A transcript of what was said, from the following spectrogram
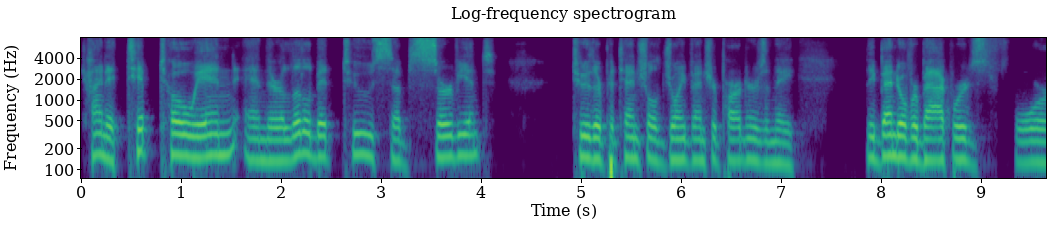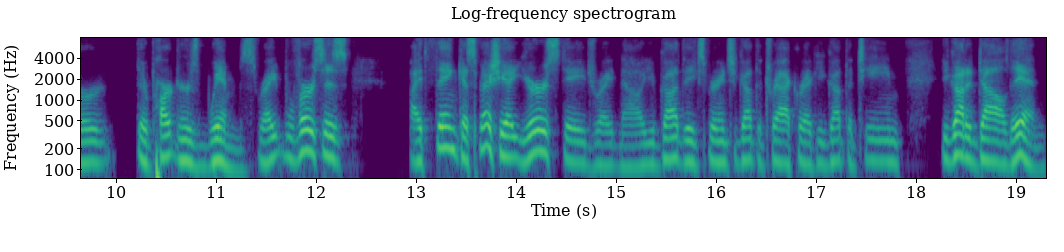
kind of tiptoe in and they're a little bit too subservient to their potential joint venture partners and they they bend over backwards for their partner's whims, right? Versus, I think, especially at your stage right now, you've got the experience, you got the track record, you got the team, you got it dialed in.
